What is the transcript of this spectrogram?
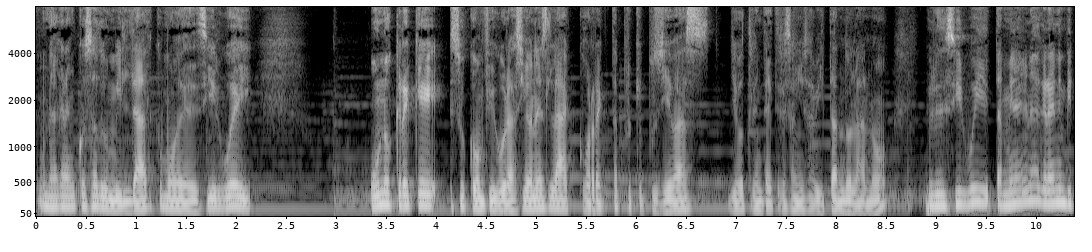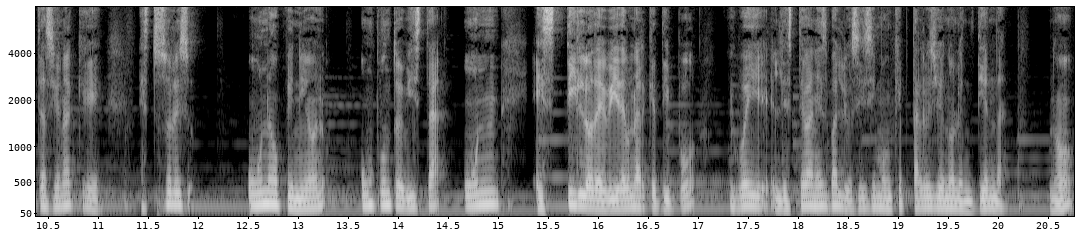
una gran cosa de humildad, como de decir, güey, uno cree que su configuración es la correcta porque pues llevas, llevo 33 años habitándola, ¿no? Pero decir, güey, también hay una gran invitación a que esto solo es una opinión, un punto de vista, un estilo de vida, un arquetipo. Y, güey, el de Esteban es valiosísimo, aunque tal vez yo no lo entienda, ¿no?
